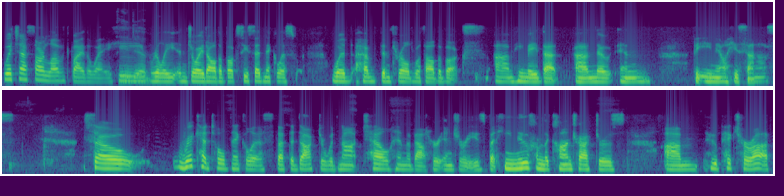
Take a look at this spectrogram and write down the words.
which SR loved, by the way. He He, did. really enjoyed all the books. He said Nicholas would have been thrilled with all the books. Um, he made that uh, note in the email he sent us. So Rick had told Nicholas that the doctor would not tell him about her injuries, but he knew from the contractors um, who picked her up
